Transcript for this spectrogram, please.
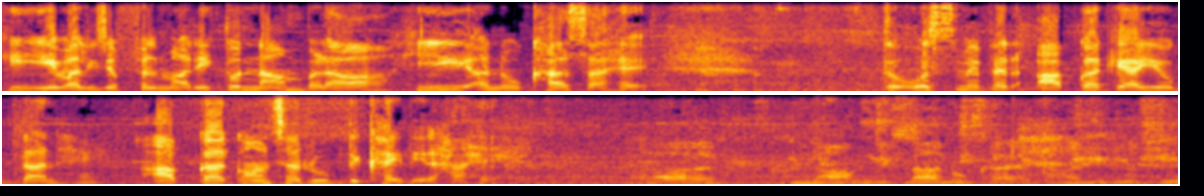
कि ये वाली जब फ़िल्म आ रही है तो नाम बड़ा ही अनोखा सा है। तो उसमें फिर आपका क्या योगदान है? आपका कौन सा रूप दिखाई दे रहा है? आ, नाम जितना अनोखा है। कहानी भी उतनी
